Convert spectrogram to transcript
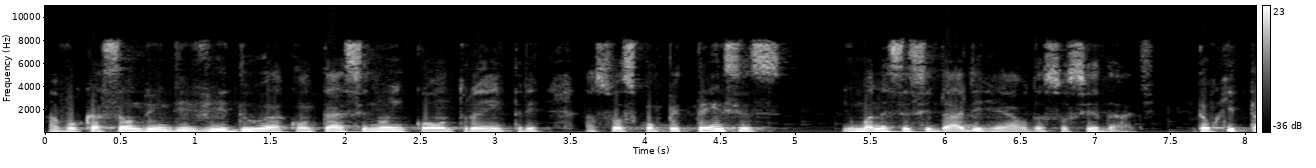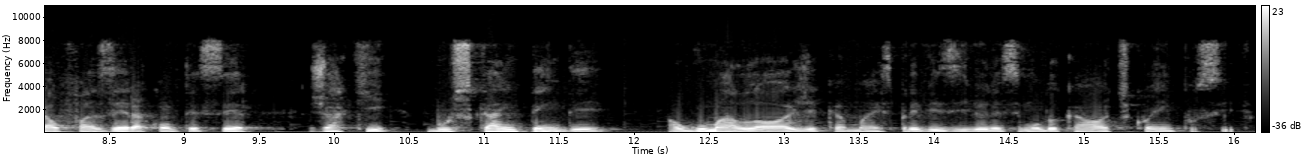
A vocação do indivíduo acontece no encontro entre as suas competências e uma necessidade real da sociedade. Então, que tal fazer acontecer, já que buscar entender alguma lógica mais previsível nesse mundo caótico é impossível?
